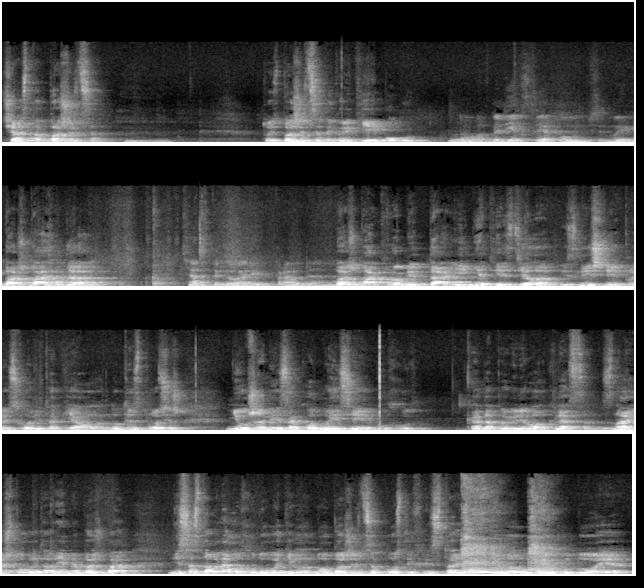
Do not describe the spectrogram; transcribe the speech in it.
часто божится. То есть божиться это говорит ей Богу. Ну вот в детстве, я помню, мы Божба, да. часто говорили, правда. Божба, кроме да и нет, есть дело излишнее, происходит от дьявола. Но ты спросишь, неужели и закон Моисея был худ, когда повелевал клясться? Знаешь, что в это время божба не составляла худого дела, но божиться после Христа есть дело уже худое.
